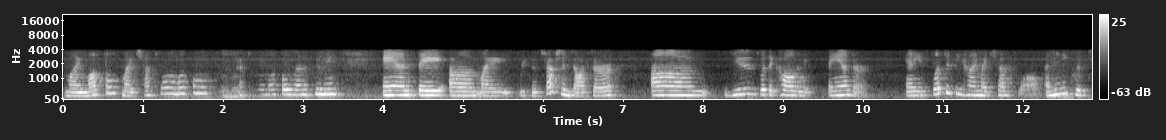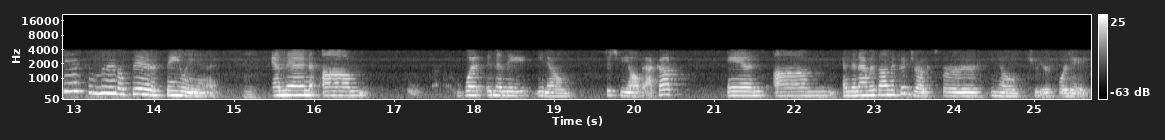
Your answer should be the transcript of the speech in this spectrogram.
my muscles, my chest wall muscles, mm-hmm. chest wall muscles, I'm assuming, and they, um, my reconstruction doctor, um, used what they called an expander, and he slipped it behind my chest wall, and then he put just a little bit of saline in it, mm. and then um, what and then they you know stitched me all back up and um and then I was on the good drugs for you know three or four days.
